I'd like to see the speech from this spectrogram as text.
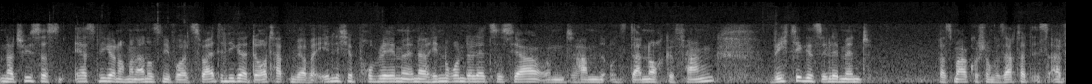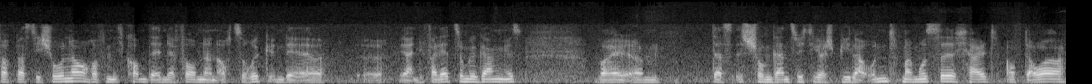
Natürlich ist das Erstliga nochmal ein anderes Niveau als zweite Liga. Dort hatten wir aber ähnliche Probleme in der Hinrunde letztes Jahr und haben uns dann noch gefangen. Wichtiges Element, was Marco schon gesagt hat, ist einfach Basti Schonlau. Hoffentlich kommt er in der Form dann auch zurück, in der er äh, ja, in die Verletzung gegangen ist, weil ähm, das ist schon ein ganz wichtiger Spieler und man muss sich halt auf Dauer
